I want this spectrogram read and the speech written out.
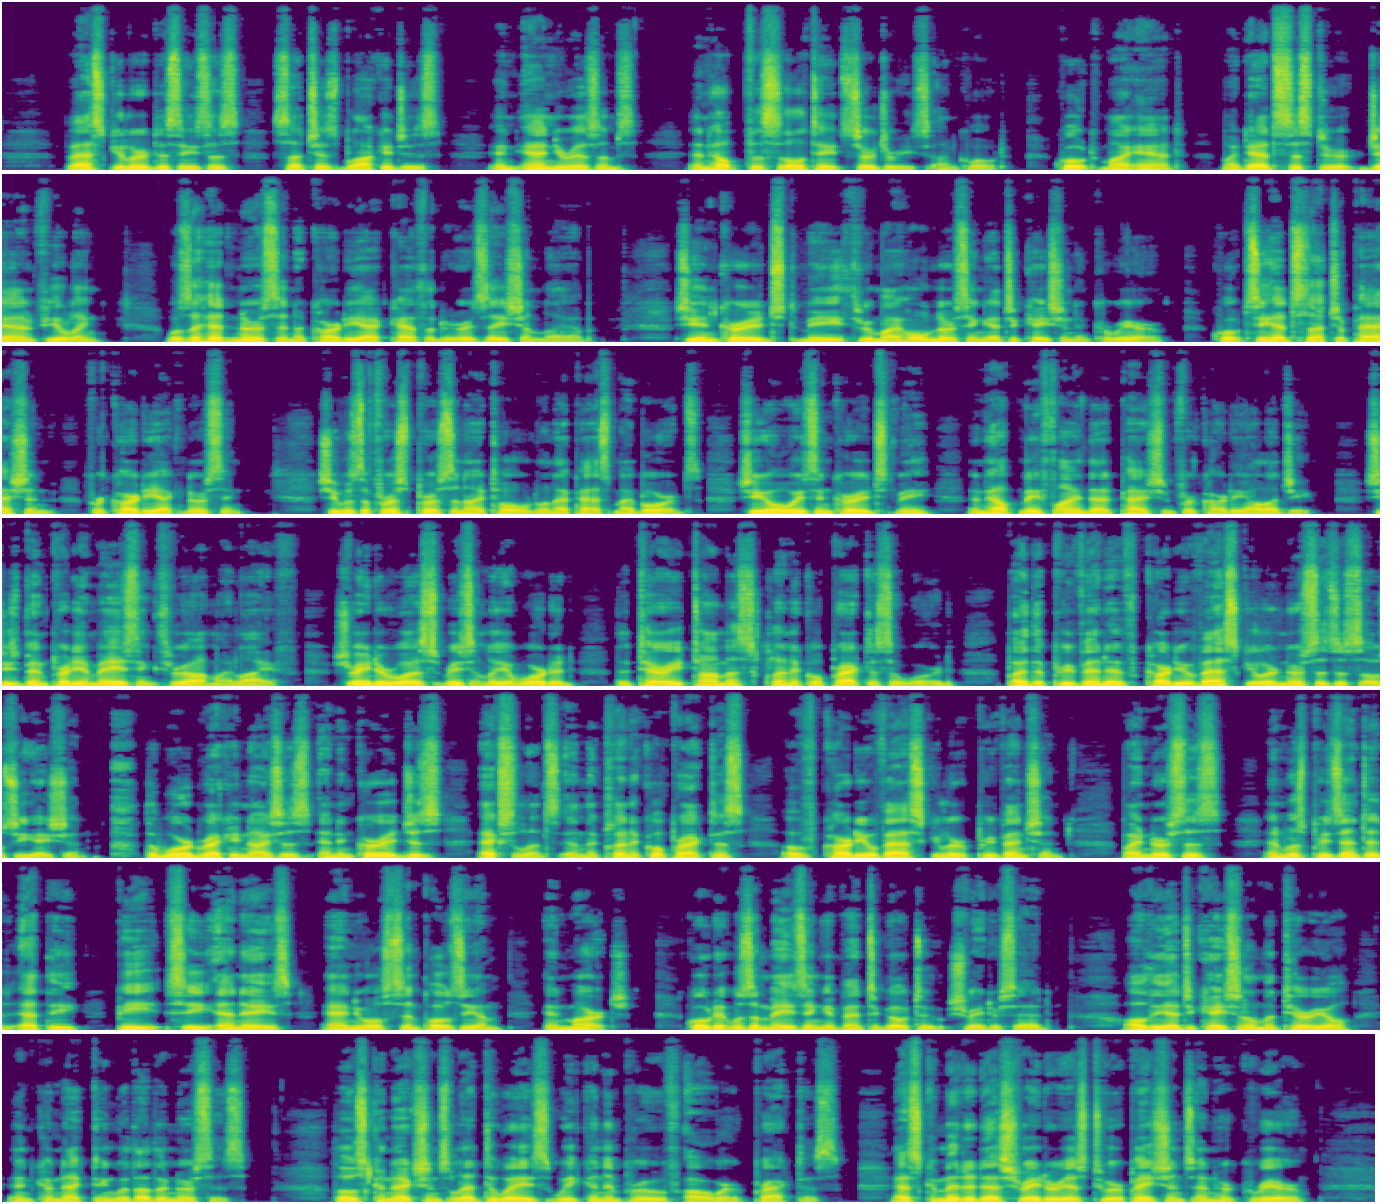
vascular diseases such as blockages and aneurysms, and help facilitate surgeries. Unquote. Quote, my aunt, my dad's sister, Jan Fueling, was a head nurse in a cardiac catheterization lab. She encouraged me through my whole nursing education and career. Quote, she had such a passion for cardiac nursing. She was the first person I told when I passed my boards. She always encouraged me and helped me find that passion for cardiology. She's been pretty amazing throughout my life. Schrader was recently awarded the Terry Thomas Clinical Practice Award by the Preventive Cardiovascular Nurses Association. The award recognizes and encourages excellence in the clinical practice of cardiovascular prevention by nurses and was presented at the PCNA's annual symposium in March. Quote, it was an amazing event to go to, Schrader said. All the educational material and connecting with other nurses. Those connections led to ways we can improve our practice. As committed as Schrader is to her patients and her career,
